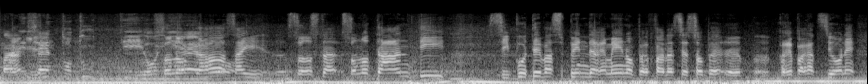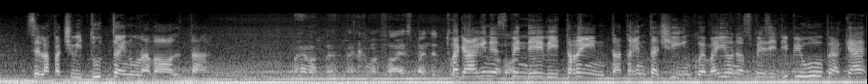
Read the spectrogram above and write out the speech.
Ma ah, li sento tutti, ogni sono, euro. Però sai, sono, sono tanti si poteva spendere meno per fare la stessa eh, preparazione se la facevi tutta in una volta. Ma vabbè, come fai a spendere tutto? Magari ne spendevi 30, 35, ma io ne ho spesi di più perché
